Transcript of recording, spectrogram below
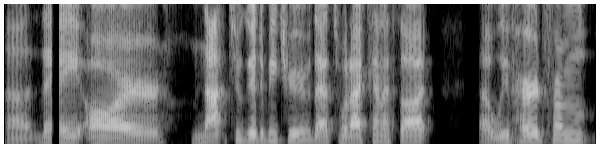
Uh, they are not too good to be true. That's what I kind of thought. Uh, we've heard from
